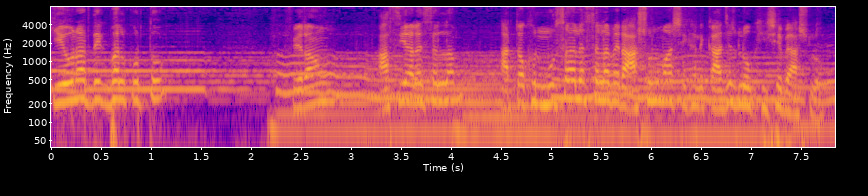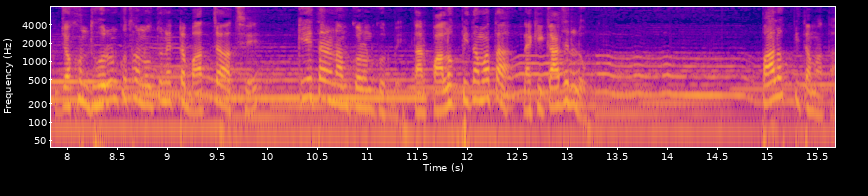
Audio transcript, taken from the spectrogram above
কে ওনার দেখভাল করত। ফেরাউন আসিয়া আলাইসাল্লাম আর তখন মুসা আলাহিসাল্লামের আসল মা সেখানে কাজের লোক হিসেবে আসলো। যখন ধরুন কোথাও নতুন একটা বাচ্চা আছে, কে তার নামকরণ করবে? তার পালক পিতামাতা নাকি কাজের লোক? পালক পিতামাতা।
